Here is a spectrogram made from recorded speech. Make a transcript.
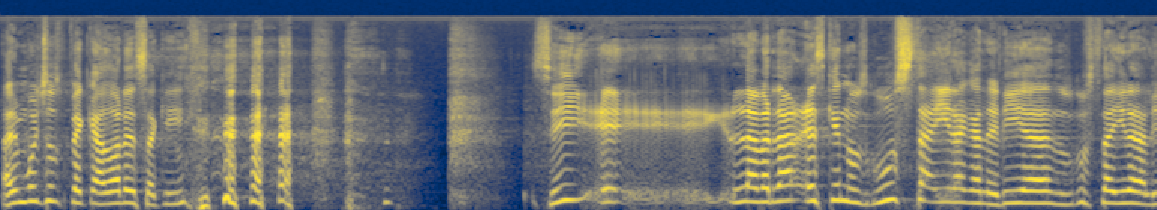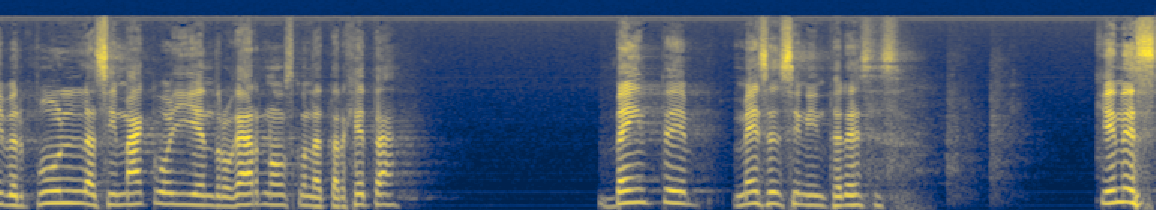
Hay muchos pecadores aquí. sí, eh, la verdad es que nos gusta ir a galerías, nos gusta ir a Liverpool, a Simaco y endrogarnos con la tarjeta. 20 meses sin intereses. ¿Quién es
